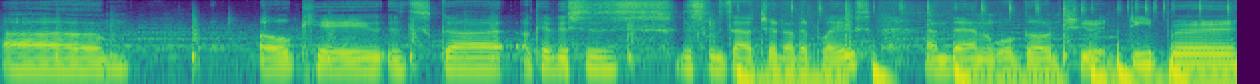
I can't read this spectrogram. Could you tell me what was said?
Um, okay it's got okay this is this leads out to another place and then we'll go into it deeper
